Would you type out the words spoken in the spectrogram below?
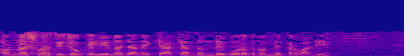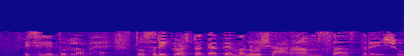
और नश्वर चीज़ों के लिए न जाने क्या क्या धंधे, गोरख धंधे करवा दिए। इसलिए दुर्लभ है। तो श्री कृष्ण कहते हैं मनुष्याराम सहस्त्रेशु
